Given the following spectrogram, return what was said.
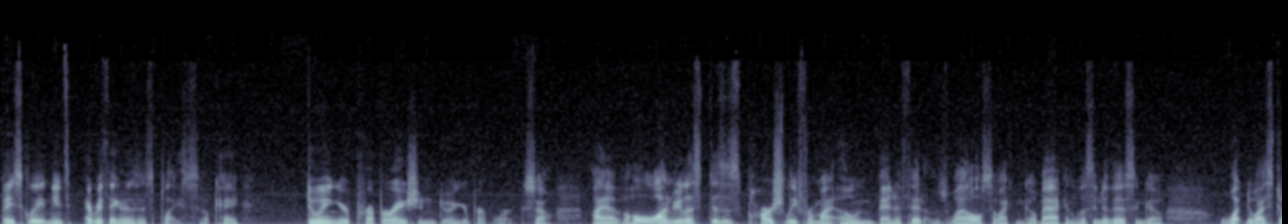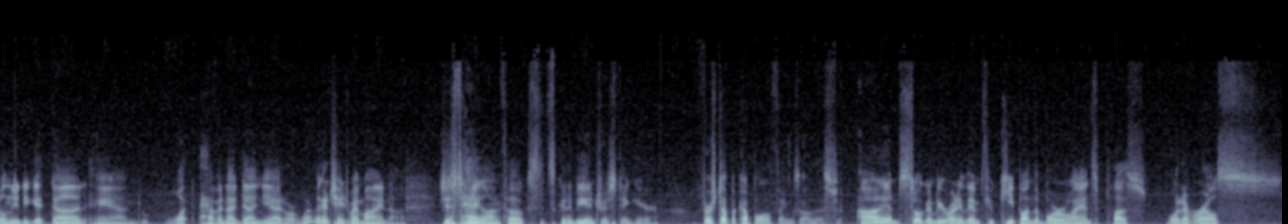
Basically, it means everything is its place, okay? Doing your preparation, doing your prep work. So, I have a whole laundry list. This is partially for my own benefit as well, so I can go back and listen to this and go, what do I still need to get done, and what haven't I done yet, or what am I going to change my mind on? Just hang on, folks. It's going to be interesting here. First up, a couple of things on this. I am still going to be running them through Keep on the Borderlands plus whatever else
